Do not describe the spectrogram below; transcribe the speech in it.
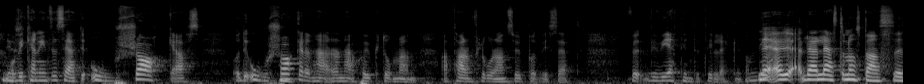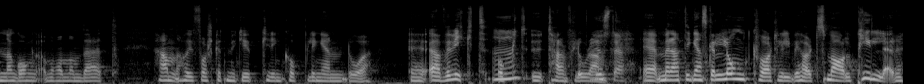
Just Och vi kan inte säga att det orsakas, och det orsakar den här, den här sjukdomen, att tarmfloran ser ut på ett visst sätt. För vi vet inte tillräckligt om det. Nej, Jag, läste någonstans någon gång av honom där att han har ju forskat mycket kring kopplingen då övervikt och t- tarmfloran. Mm. Det. Eh, men att det är ganska långt kvar till vi har ett smalpiller.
